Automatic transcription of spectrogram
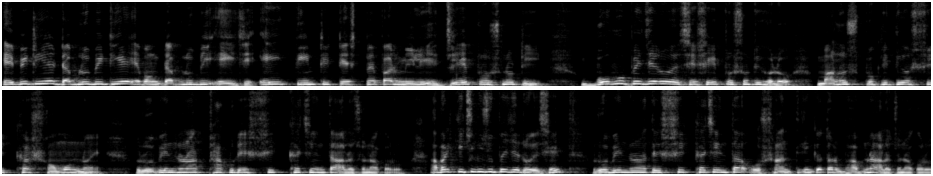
এবিটিএ ডাব্লিউবিটিএ এবং ডাব্লিউবিএইচ এই তিনটি টেস্ট পেপার মিলিয়ে যে প্রশ্নটি বহু পেজে রয়েছে, সেই প্রশ্নটি হলো, মানুষ প্রকৃতি ও শিক্ষার সমন্বয় রবীন্দ্রনাথ ঠাকুরের শিক্ষা চিন্তা আলোচনা করো। আবার কিছু কিছু পেজে রয়েছে, রবীন্দ্রনাথের শিক্ষা চিন্তা ও শান্তিনিকেতন ভাবনা আলোচনা করো।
